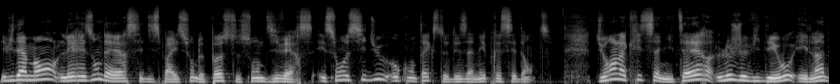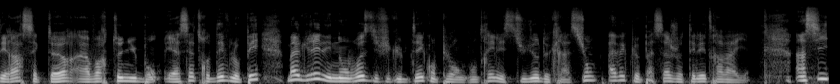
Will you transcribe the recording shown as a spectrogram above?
Évidemment, les raisons derrière ces disparitions de postes sont diverses et sont aussi dues au contexte des années précédentes. Durant la crise sanitaire, le jeu vidéo est l'un des rares secteurs à avoir tenu bon et à s'être développé malgré les nombreuses difficultés qu'ont pu rencontrer les studios de création avec le passage au télétravail. Ainsi,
